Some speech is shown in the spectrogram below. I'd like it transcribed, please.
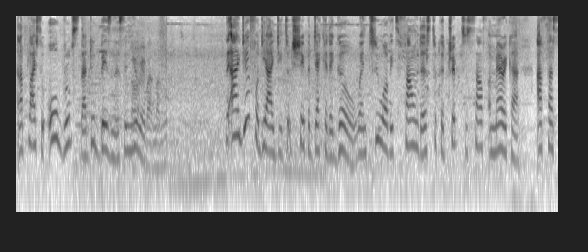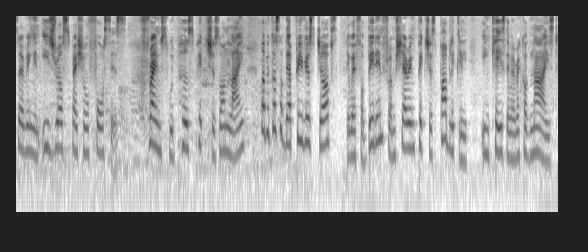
and applies to all groups that do business in Europe. The idea for DID took shape a decade ago when two of its founders took a trip to South America after serving in Israel's special forces. Friends would post pictures online, but because of their previous jobs, they were forbidden from sharing pictures publicly in case they were recognized.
